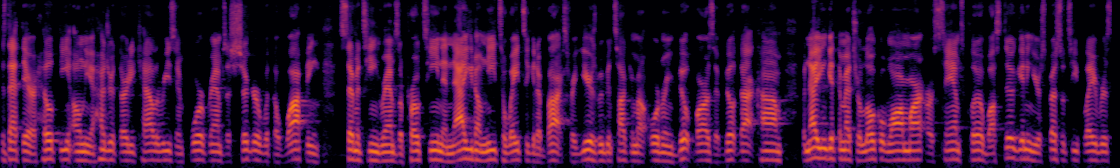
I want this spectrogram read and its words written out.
is that they are healthy, only 130 calories and four grams of sugar with a whopping 17 grams of protein. And now you don't need to wait to get a box. For years, we've been talking about ordering Built bars at Built.com, but now you can get them at your local Walmart or Sam's Club while still getting your specialty flavors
